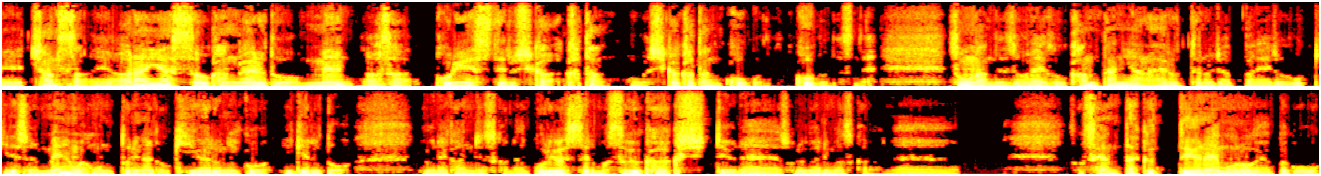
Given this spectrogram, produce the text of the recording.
えー、チャンツさん、えー、洗いやすさを考えると、綿、麻、ポリエステル、シカ、カタン、シカカタン構文、構文ですね。そうなんですよね。そう簡単に洗えるってのはやっぱね、ちょっと大きいですよね。綿は本当になんか気軽にこう、いけるというね、感じですかね。ポリエステルもすぐ乾くしっていうね、それがありますからね。洗濯っていうね、ものがやっぱこう大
